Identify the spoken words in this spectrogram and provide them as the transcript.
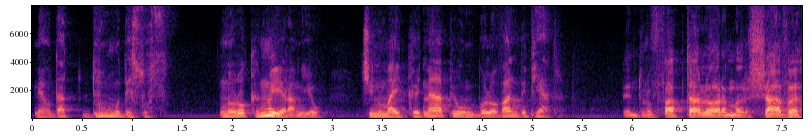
mi-au dat drumul de sus. Noroc că nu eram eu, ci numai că mea pe un bolovan de piatră. Pentru fapta lor mărșavă,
